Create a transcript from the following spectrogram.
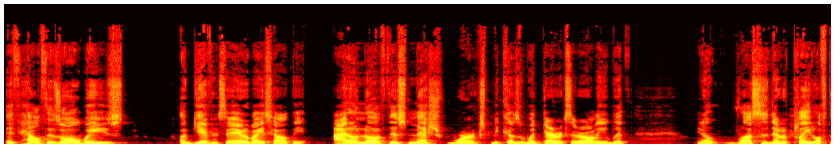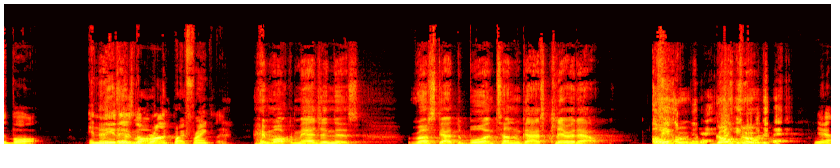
if health is always a given, say everybody's healthy. I don't know if this mesh works because of what Derek said earlier. With you know, Russ has never played off the ball, and neither hey, LeBron, quite frankly. Hey, Mark, imagine this: Russ got the ball and tell them guys clear it out. Go oh, through, go through. Yeah,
